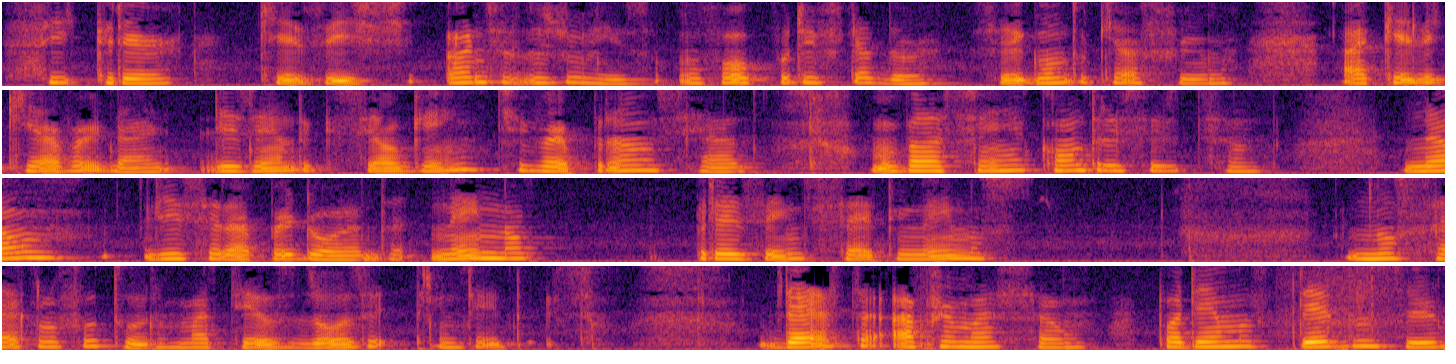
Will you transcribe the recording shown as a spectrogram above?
se crer que existe, antes do juízo, um fogo purificador, segundo o que afirma aquele que é a verdade, dizendo que se alguém tiver pronunciado uma blasfêmia contra o Espírito Santo, não lhe será perdoada, nem no presente século, nem no, no século futuro. Mateus 12, 32. Desta afirmação, podemos deduzir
